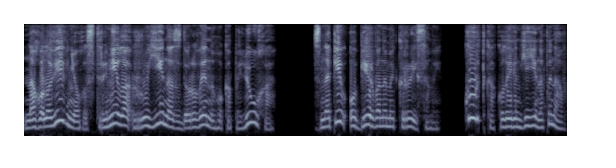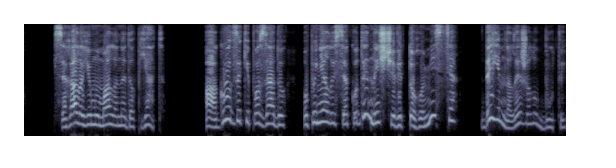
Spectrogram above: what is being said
На голові в нього стриміла руїна здоровенного капелюха з напівобірваними крисами. Куртка, коли він її напинав, сягала йому мало не до п'ят, а гудзики позаду опинялися куди нижче від того місця, де їм належало бути.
